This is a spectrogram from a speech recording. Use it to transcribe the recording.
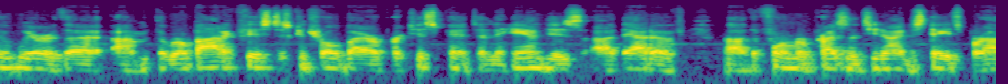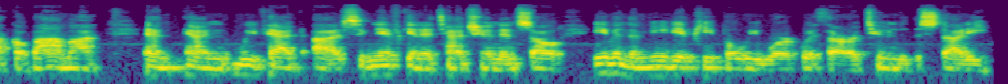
where the, um, the robotic fist is controlled by our participant and the hand is that of uh, the former president of the United States, Barack Obama. And, and we've had uh, significant attention. And so even the media people we work with are attuned to the study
